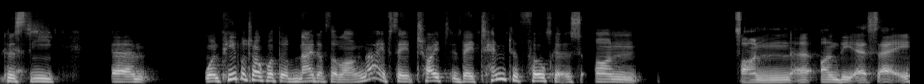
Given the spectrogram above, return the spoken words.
Because yes. the um, when people talk about the Night of the Long Knives, they try to, they tend to focus on on uh, on the SA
